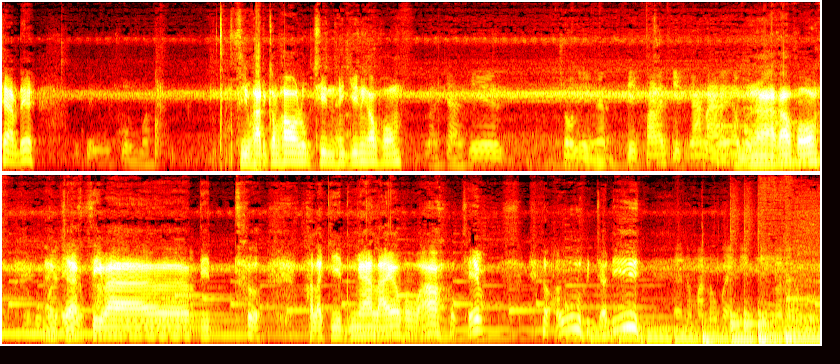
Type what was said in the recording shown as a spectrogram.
ซ่บๆด้อเป็นกลุ่มมาสีผัดกะเพราลูกชิ้นให้กินครับผม หลังจากที่ ช่วงนี้กันติดภารกิจงานหลายเลยครับผมอ่าครับผมหลังจากสีว่าติดภารกิจงานหลายครับผมอ้าวเชฟโอ้จะดีใส่น้ำมันลงไปนิดนึงแล้วนะครับผม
